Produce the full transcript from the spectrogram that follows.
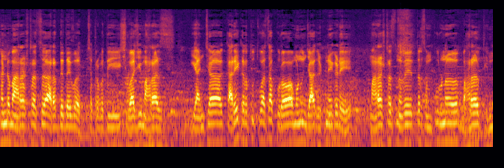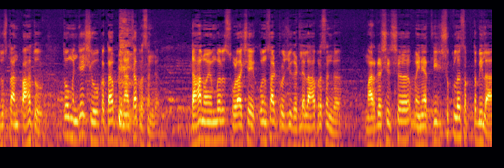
अखंड महाराष्ट्राचं आराध्य दैवत छत्रपती शिवाजी महाराज यांच्या कार्यकर्तृत्वाचा पुरावा म्हणून ज्या घटनेकडे महाराष्ट्रच नव्हे तर संपूर्ण भारत हिंदुस्थान पाहतो तो म्हणजे शिवप्रताप दिनाचा प्रसंग. दहा नोव्हेंबर सोळाशे एकोणसाठ रोजी घडलेला हा प्रसंग. मार्गशीर्ष महिन्यातली शुक्ल सप्तमीला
